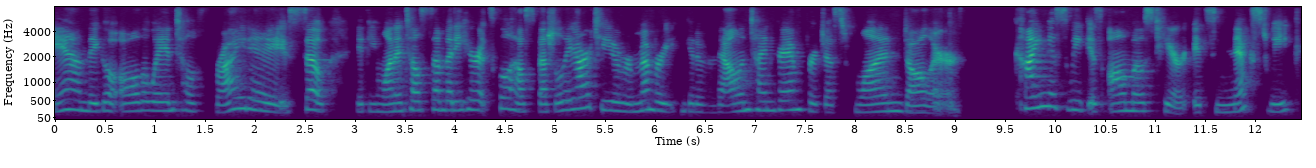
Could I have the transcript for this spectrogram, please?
and they go all the way until Friday. So if you want to tell somebody here at school how special they are to you, remember you can get a Valentine gram for just $1. Kindness Week is almost here. It's next week.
